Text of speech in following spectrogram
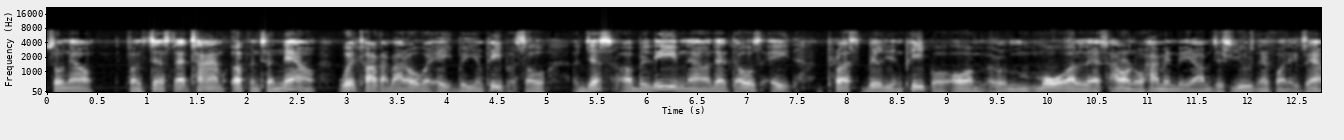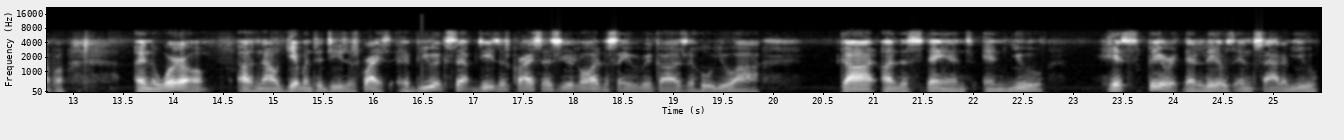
So now, from since that time up until now, we're talking about over 8 billion people. So just uh, believe now that those 8 plus billion people, or, or more or less, I don't know how many, I'm just using it for an example, in the world are now given to Jesus Christ. If you accept Jesus Christ as your Lord and Savior, regardless of who you are, God understands, and you, His Spirit that lives inside of you,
